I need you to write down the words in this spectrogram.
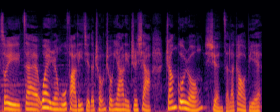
所以在外人无法理解的重重压力之下，张国荣选择了告别。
